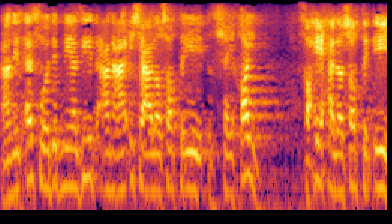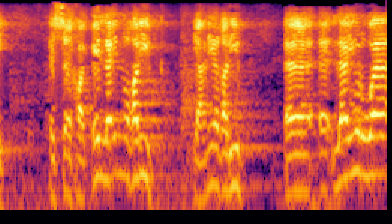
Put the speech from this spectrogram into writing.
عن الأسود بن يزيد عن عائشة على شرط إيه؟ الشيخين. صحيح على شرط الإيه؟ الشيخين. إلا إنه غريب. يعني إيه غريب؟ آآ آآ لا يروى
